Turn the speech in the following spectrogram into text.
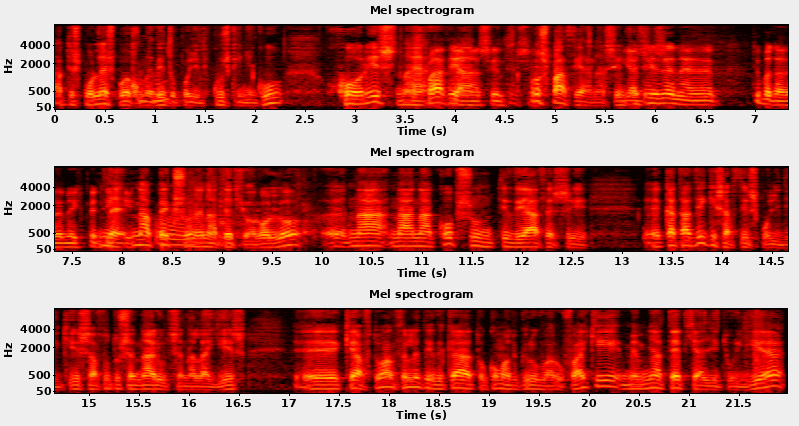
από τις πολλές που έχουμε δει του πολιτικού σκηνικού, χωρίς να... Προσπάθεια να- ανασύνθεσης. Προσπάθεια ανασύνθεσης. Γιατί δεν, ε, τίποτα δεν έχει Ναι, πετύχει. να παίξουν ένα τέτοιο ρόλο, ε, να, να ανακόψουν τη διάθεση ε, καταδίκης αυτής της πολιτικής, αυτού του σενάριου της εναλλαγής ε, και αυτό αν θέλετε ειδικά το κόμμα του κ. Βαρουφάκη με μια τέτοια λειτουργία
